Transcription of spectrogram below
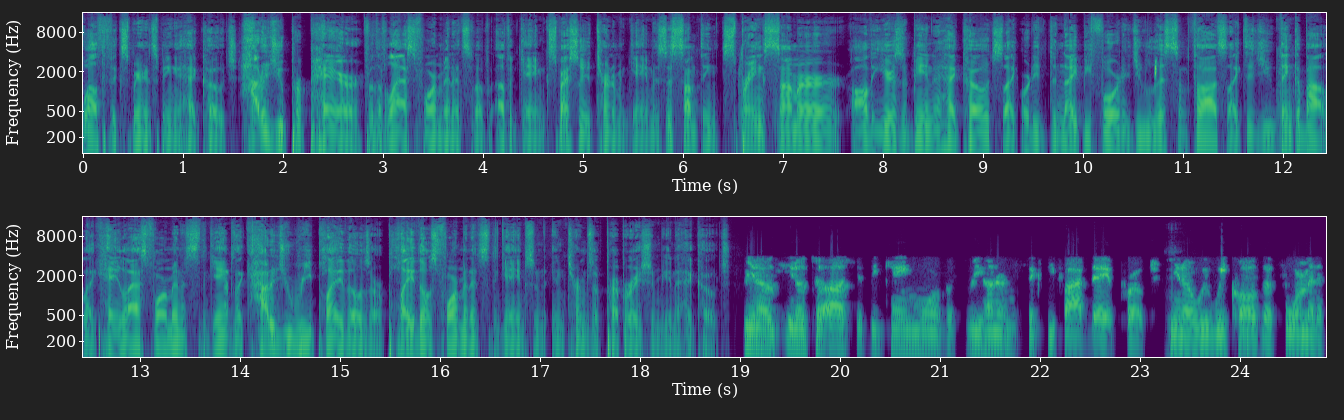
wealth of experience being a head coach. How did you prepare for the last four minutes of a, of a game, especially a tournament game? Is this something spring, summer, all the years of being a head coach? Like, or did the night before, did you list some thoughts? Like, did you think about like, hey, last last four minutes of the games? Like, how did you replay those or play those four minutes of the games in, in terms of preparation being a head coach? You know, you know, to us, it became more of a 365 day approach. Mm-hmm. You know, we, we call the four minute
